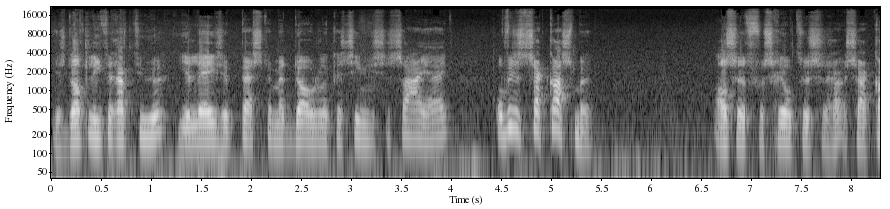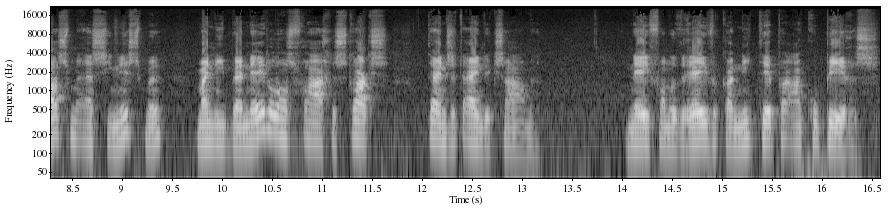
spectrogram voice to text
Is dat literatuur? Je lezen pesten met dodelijke cynische saaiheid? Of is het sarcasme? Als het verschil tussen sarcasme en cynisme, maar niet bij Nederlands vragen straks tijdens het eindexamen. Nee, van het Reven kan niet tippen aan couperus.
